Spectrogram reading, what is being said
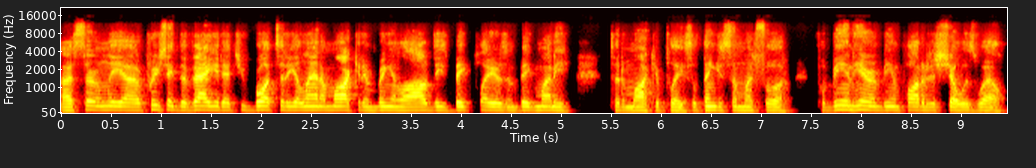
uh, certainly uh, appreciate the value that you brought to the Atlanta market and bringing a lot of these big players and big money to the marketplace. So, thank you so much for for being here and being part of the show as well.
